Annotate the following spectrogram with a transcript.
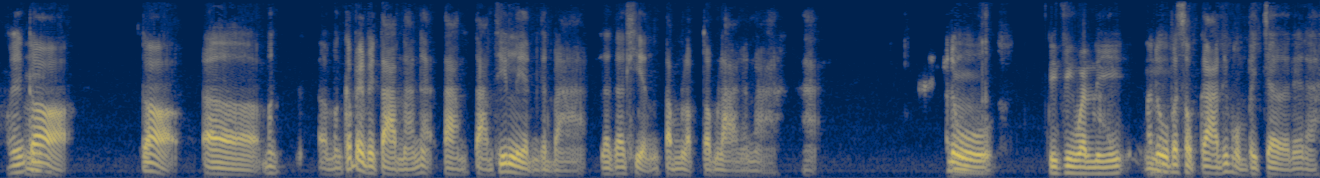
เพราะฉะนั้นก็ก็เออมันเออมันก็เป็นไปตามนั้นอะตามตามที่เรียนกันมา แล้วก็เขียนตำรับตำรากันมาฮะมาดูจริงๆวันนี้มาดูประสบการณ์ที่ผมไปเจอเนี่ยนะ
